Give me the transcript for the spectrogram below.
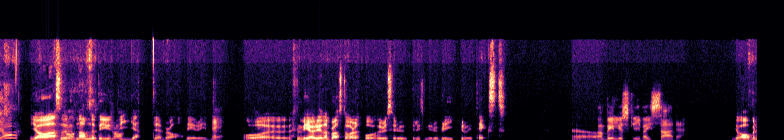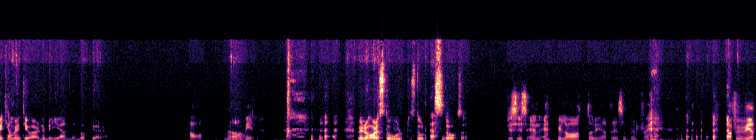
ja, ja, alltså namnet är ju inte jättebra. Det är det inte. Nej. Och uh, vi har redan börjat störa på hur det ser ut liksom, i rubriker och i text. Man vill ju skriva isär det. Ja, men det kan man ju inte göra. Det blir ännu muppigare. Ja, men ja. man vill. vill du ha ett stort, stort S då också? Precis, en epilator heter det som Belfry. Varför vet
